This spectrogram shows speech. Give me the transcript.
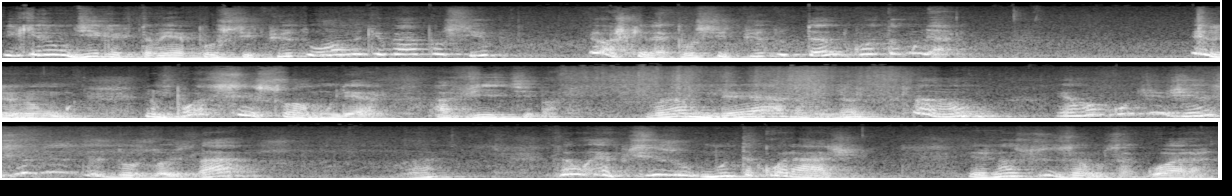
e que não diga que também é prostituído o homem que vai a prostíbulo. Eu acho que ele é prostituído tanto quanto a mulher. Ele não, não pode ser só a mulher a vítima. Não é a mulher, a mulher. Não. É uma contingência de, de, dos dois lados. É? Então é preciso muita coragem. E nós precisamos agora,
